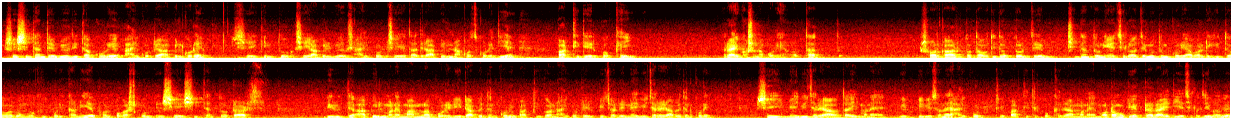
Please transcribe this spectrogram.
সেই সিদ্ধান্তের বিরোধিতা করে হাইকোর্টে আপিল করে। সেই কিন্তু সেই আপিল হাইকোর্ট সে তাদের আপিল নাকচ করে দিয়ে প্রার্থীদের পক্ষেই রায় ঘোষণা করে। অর্থাৎ সরকার তথা অধিদপ্তর যে সিদ্ধান্ত নিয়েছিল যে নতুন করে আবার লিখিত এবং মৌখিক পরীক্ষা নিয়ে ফল প্রকাশ করবে, সেই সিদ্ধান্তটার বিরুদ্ধে আপিল মানে মামলা করে, রিট আবেদন করে প্রার্থীগণ হাইকোর্টের বিচারে, ন্যায় বিচারের আবেদন করে, সেই ন্যায় বিচারের আওতায় মানে বিবেচনায় হাইকোর্ট সেই প্রার্থীদের পক্ষে মানে মোটামুটি একটা রায় দিয়েছিল যেভাবে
